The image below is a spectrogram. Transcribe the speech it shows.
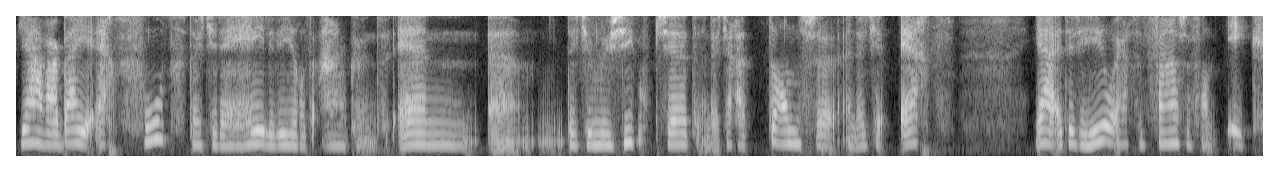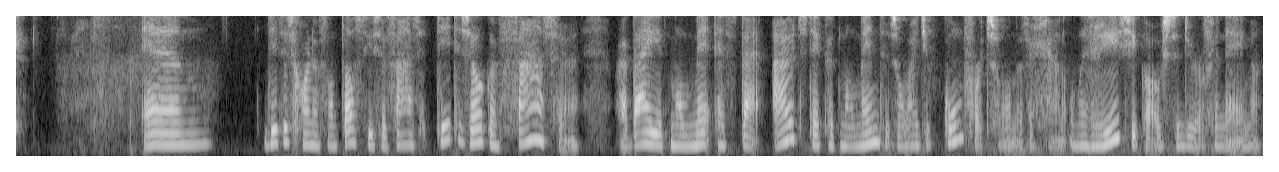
ja, waarbij je echt voelt dat je de hele wereld aan kunt. En um, dat je muziek opzet en dat je gaat dansen en dat je echt, ja, het is heel erg de fase van ik. En dit is gewoon een fantastische fase. Dit is ook een fase Waarbij het, moment, het bij uitstek het moment is om uit je comfortzone te gaan, om risico's te durven nemen,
